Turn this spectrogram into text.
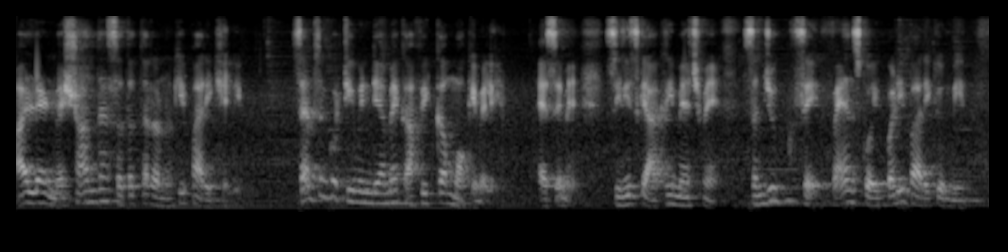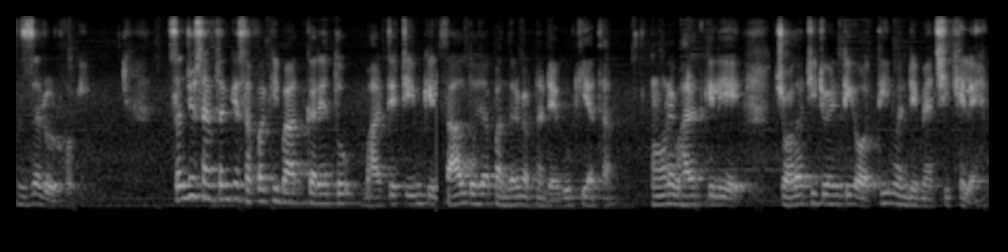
आयरलैंड में शानदार सतहत्तर रनों की पारी खेली। सैमसंग को टीम इंडिया में काफ़ी कम मौके मिले ऐसे में सीरीज़ के आखिरी मैच में संजू से फैंस को एक बड़ी पारी की उम्मीद ज़रूर होगी। संजू सैमसन के सफ़र की बात करें तो भारतीय टीम के साल 2015 में अपना डेब्यू किया था। उन्होंने भारत के लिए 14 टी ट्वेंटी और तीन वनडे मैच ही खेले हैं।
